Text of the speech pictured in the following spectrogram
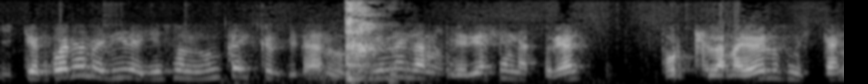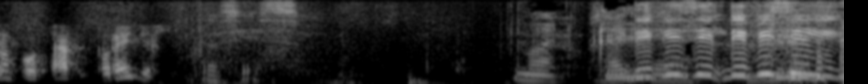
y que en buena medida, y eso nunca hay que olvidarlo, tienen la mayoría senatorial porque la mayoría de los mexicanos votaron por ellos. Así es. Bueno, pues difícil, difícil.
